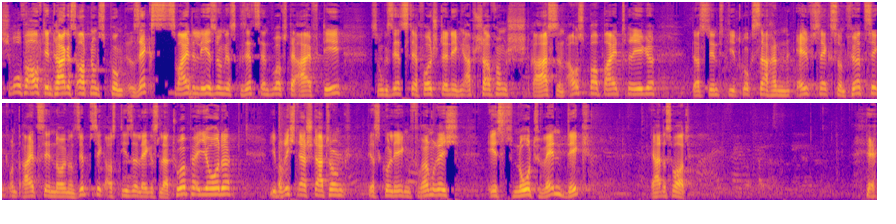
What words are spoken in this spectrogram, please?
Ich rufe auf den Tagesordnungspunkt 6, zweite Lesung des Gesetzentwurfs der AfD zum Gesetz der vollständigen Abschaffung Straßenausbaubeiträge. Das sind die Drucksachen 1146 und 1379 aus dieser Legislaturperiode. Die Berichterstattung des Kollegen Frömmrich ist notwendig. Er hat das Wort.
